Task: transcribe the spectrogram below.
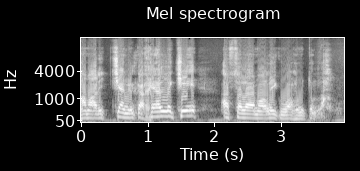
ہمارے چینل کا خیال رکھیے السلام علیکم ورحمۃ اللہ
